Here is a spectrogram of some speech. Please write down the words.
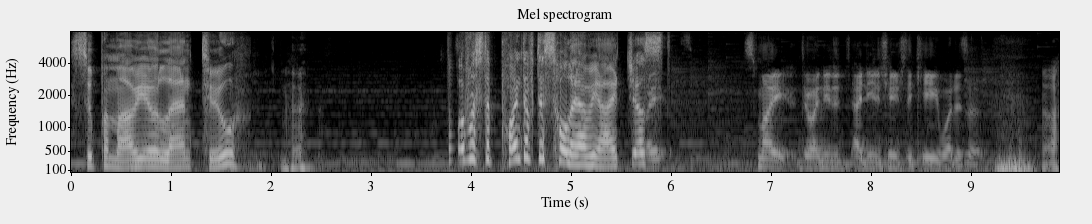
Super Mario Land 2. it. What was the point of this whole area? I just. wait. Smight, do I need to? I need to change the key. What is it? Uh,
